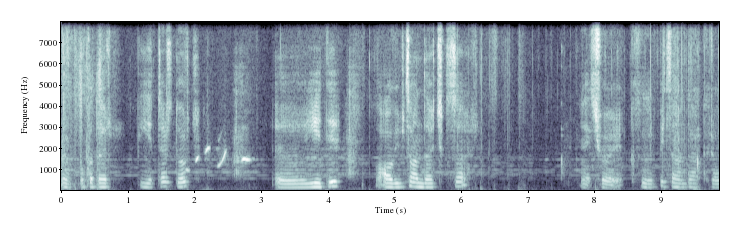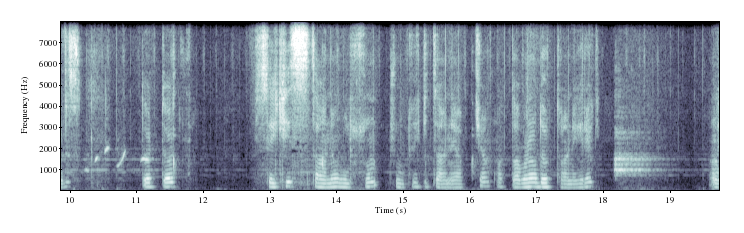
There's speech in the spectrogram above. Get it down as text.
Evet bu kadar bir yeter. 4 ee, 7 Abi bir tane daha çıksa Evet şöyle kır bir tane daha kırarız. 4 4 8 tane olsun. Çünkü 2 tane yapacağım. Hatta bana 4 tane gerek. Ama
